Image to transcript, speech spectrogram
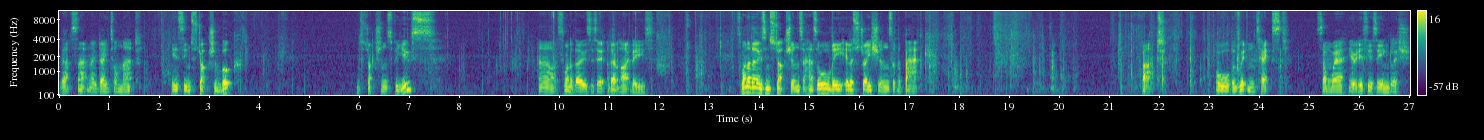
that's that, no date on that. Here's the instruction book Instructions for use. Oh, it's one of those, is it? I don't like these. It's one of those instructions that has all the illustrations at the back. But all the written text somewhere. Here it is, here's the English.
